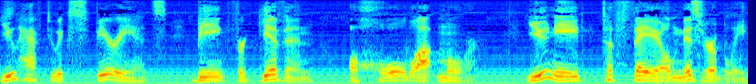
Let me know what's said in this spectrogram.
you have to experience being forgiven a whole lot more. You need to fail miserably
